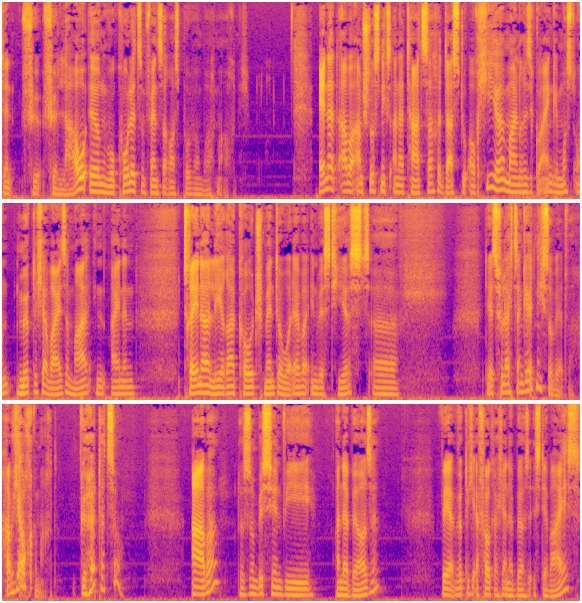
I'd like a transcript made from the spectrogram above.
Denn für, für lau irgendwo Kohle zum Fenster rauspulvern braucht man auch nicht. Ändert aber am Schluss nichts an der Tatsache, dass du auch hier mal ein Risiko eingehen musst und möglicherweise mal in einen Trainer, Lehrer, Coach, Mentor, whatever investierst, äh, der jetzt vielleicht sein Geld nicht so wert war. Habe ich auch gemacht. Gehört dazu. Aber das ist so ein bisschen wie an der Börse. Wer wirklich erfolgreich an der Börse ist, der weiß,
